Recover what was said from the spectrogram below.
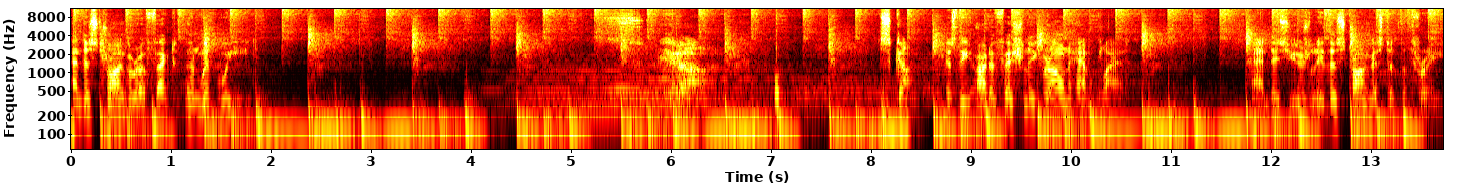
and a stronger effect than with weed. Artificially grown hemp plant and is usually the strongest of the three.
